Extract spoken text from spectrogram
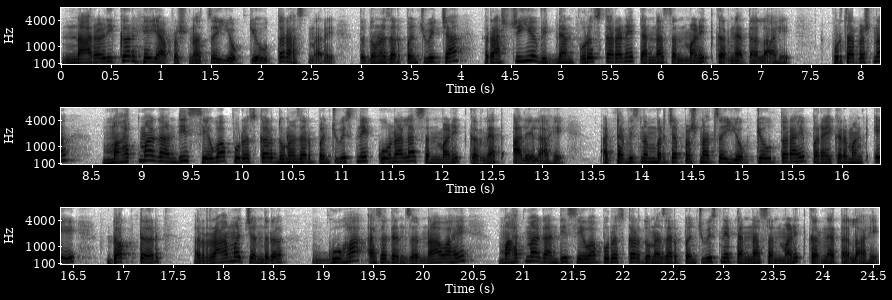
नारळीकर हे या प्रश्नाचं योग्य उत्तर असणार आहे. तर दोन हजार पंचवीसच्या राष्ट्रीय विज्ञान पुरस्काराने त्यांना सन्मानित करण्यात आला आहे. पुढचा प्रश्न महात्मा गांधी सेवा पुरस्कार दोन हजार पंचवीसने कोणाला सन्मानित करण्यात आलेला आहे? अठ्ठावीस नंबरच्या प्रश्नाचं योग्य उत्तर आहे. पर्याय क्रमांक ए डॉक्टर रामचंद्र गुहा असं त्यांचं नाव आहे. महात्मा गांधी सेवा पुरस्कार दोन हजार पंचवीसने त्यांना सन्मानित करण्यात आला आहे.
